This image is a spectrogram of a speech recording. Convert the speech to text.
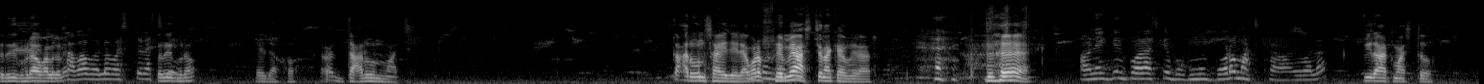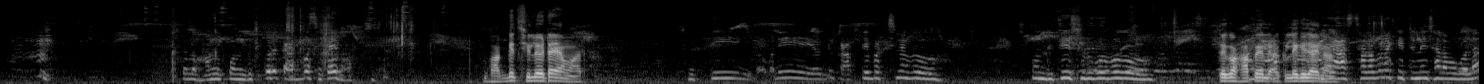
ওদিকে ঘোরাও ভালো করে। খাওয়া ভালো মাছটা ওদিকে ঘোরাও। এই দেখো আর দারুণ মাছ। দারুণ সাইজের আবার ফ্রেমে আসছে না ক্যামেরার অনেকদিন পর আজকে বড় মাছ খাওয়া হবে বলো। বিরাট মাছ তো। চলো আমি কোন দিক করে কাটবো সেটাই ভাবছি। ভাগ্যে ছিল এটাই আমার। সত্যি বাবারে ওটা কাটতে পারছি না গো। কোন দিক থেকে শুরু করব গো? দেখো হাতে লেগে যায় না। আজ ছাড়াবো না কেটে নিয়ে ছাড়াবো বলা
